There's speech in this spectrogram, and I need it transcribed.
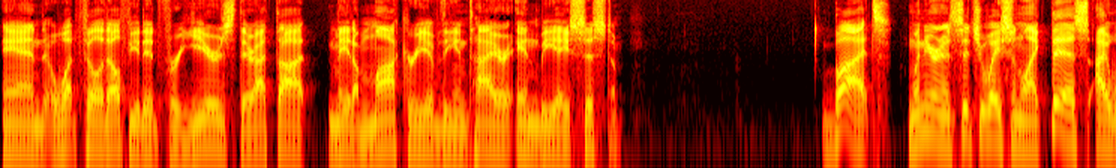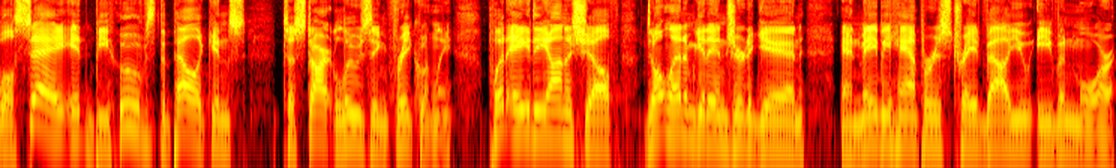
And what Philadelphia did for years there, I thought made a mockery of the entire NBA system. But when you're in a situation like this, I will say it behooves the Pelicans to start losing frequently. Put AD on a shelf, don't let him get injured again, and maybe hamper his trade value even more.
